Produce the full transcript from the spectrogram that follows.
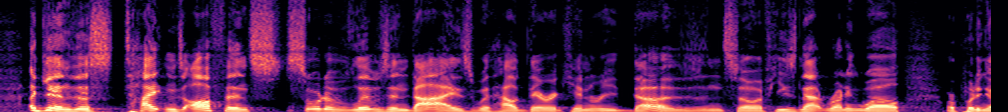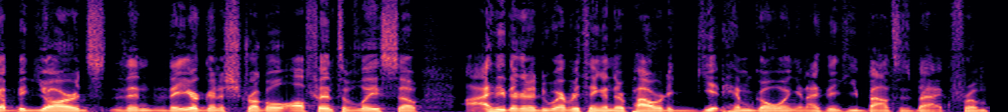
again, this Titans offense sort of lives and dies with how Derrick Henry does. And so if he's not running well or putting up big yards, then they are going to struggle offensively. So I think they're going to do everything in their power to get him going. And I think he bounces back from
